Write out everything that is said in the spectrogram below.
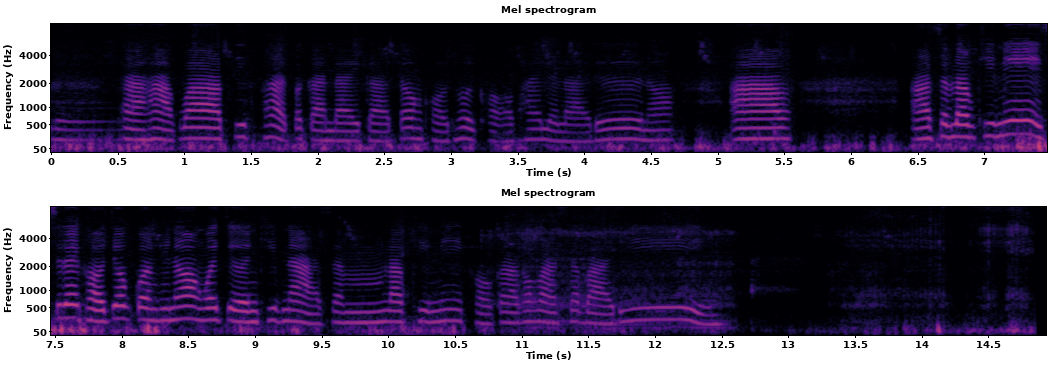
ถ้าหากว่าผิดพลาดประการใดก็ต้องขอโทษขออภัยหลาย ๆ เด้อเนาะอ่า อ่าสำหรับคลิปนี้สิได้ขอจบก่อนพี่น้องไว้เจอกันคลิปหน้าสำหรับคลิปนี้ขอกล่าวคำว่าสบายดี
